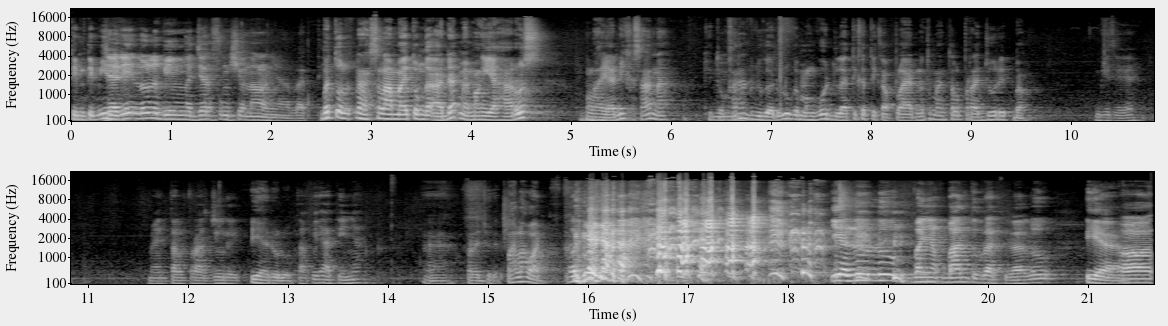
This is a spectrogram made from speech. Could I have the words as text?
tim-tim ini. Jadi lu lebih ngejar fungsionalnya berarti. betul. Nah selama itu nggak ada memang ya harus melayani ke sana gitu. Karena juga dulu memang gue dilatih ketika pelayanan itu mental prajurit bang. Gitu ya mental prajurit. Iya dulu. Tapi hatinya? Nah prajurit. Pahlawan. Iya. Lu lu banyak bantu berarti lah. Lu iya. eh,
